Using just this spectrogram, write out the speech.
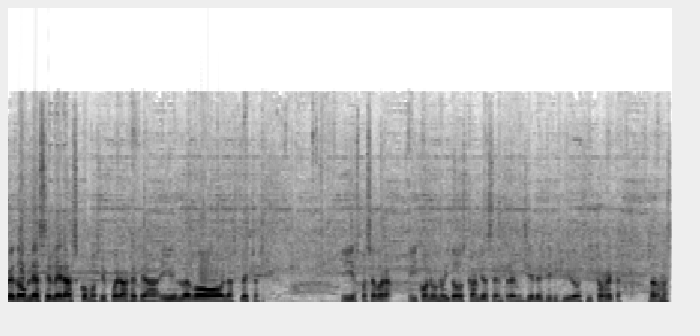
W aceleras como si fuera GTA y luego las flechas. Y espaciadora. Y con uno y dos cambias entre misiles dirigidos y torreta. Nada más.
